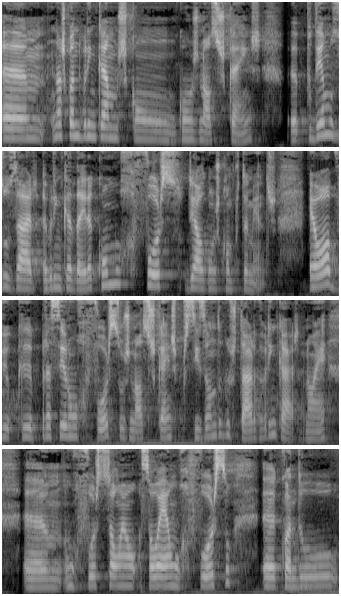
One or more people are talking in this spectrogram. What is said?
Um, nós, quando brincamos com, com os nossos cães, uh, podemos usar a brincadeira como reforço de alguns comportamentos. É óbvio que para ser um reforço, os nossos cães precisam de gostar de brincar, não é? Um reforço só é, só é um reforço uh, quando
